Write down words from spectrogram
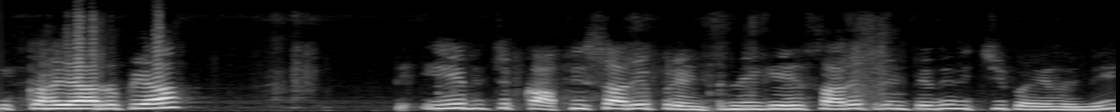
1000 ਰੁਪਿਆ ਤੇ ਇਹਦੇ ਚ ਕਾਫੀ ਸਾਰੇ ਪ੍ਰਿੰਟ ਨੇਗੇ, ਇਹ ਸਾਰੇ ਪ੍ਰਿੰਟ ਇਹਦੇ ਵਿੱਚ ਹੀ ਪਏ ਹੋਏ ਨੇ।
